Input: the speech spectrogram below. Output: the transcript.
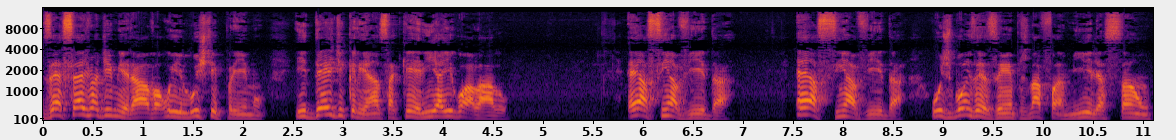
Zé Sérgio admirava o ilustre primo e desde criança queria igualá-lo. É assim a vida. É assim a vida. Os bons exemplos na família são,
